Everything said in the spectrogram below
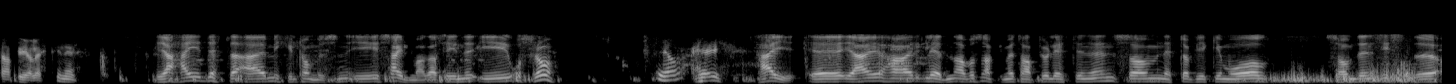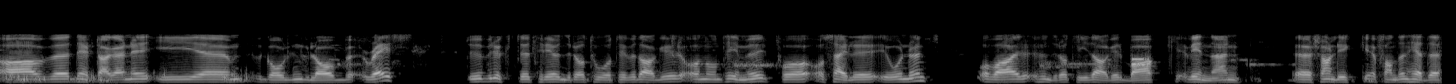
Tapio Lehtinen. Ja, hei. Dette er Mikkel Thommessen i Seilmagasinet i Oslo. Ja, hei. Hei. Eh, Jeg har gleden av å snakke med Tapio Lehtinen, som nettopp gikk i mål som den siste av eh, deltakerne i eh, Golden Globe Race. Du brukte 322 dager og noen timer på å seile jorden rundt, og var 110 dager bak vinneren, Jean-Luc van den Hede.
